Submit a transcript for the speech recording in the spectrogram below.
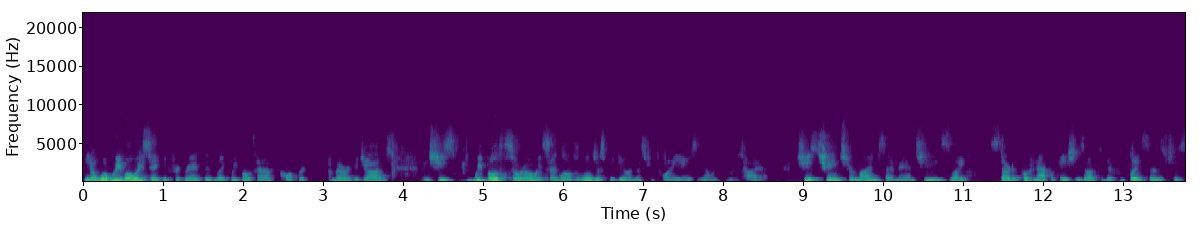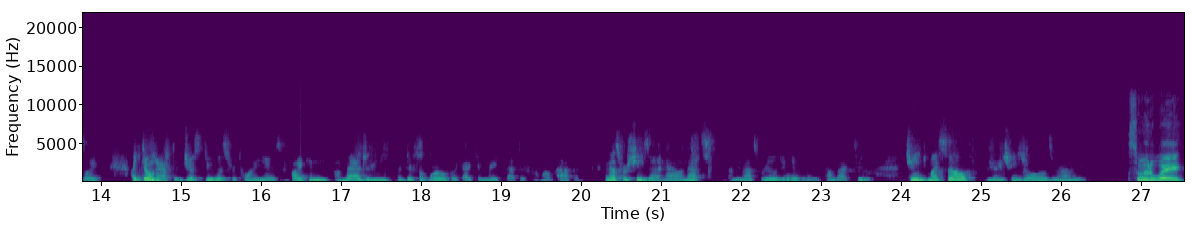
you know what we've always taken for granted like we both have corporate america jobs and she's, we both sort of always said, well, we'll just be doing this for 20 years and then we can retire. She's changed her mindset, man. She's like started putting applications out to different places. She's like, I don't have to just do this for 20 years. If I can imagine a different world, like I can make that different world happen. And that's where she's at now. And that's, I mean, that's really a gift when you come back to change myself and then change all those around me. So in a way,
